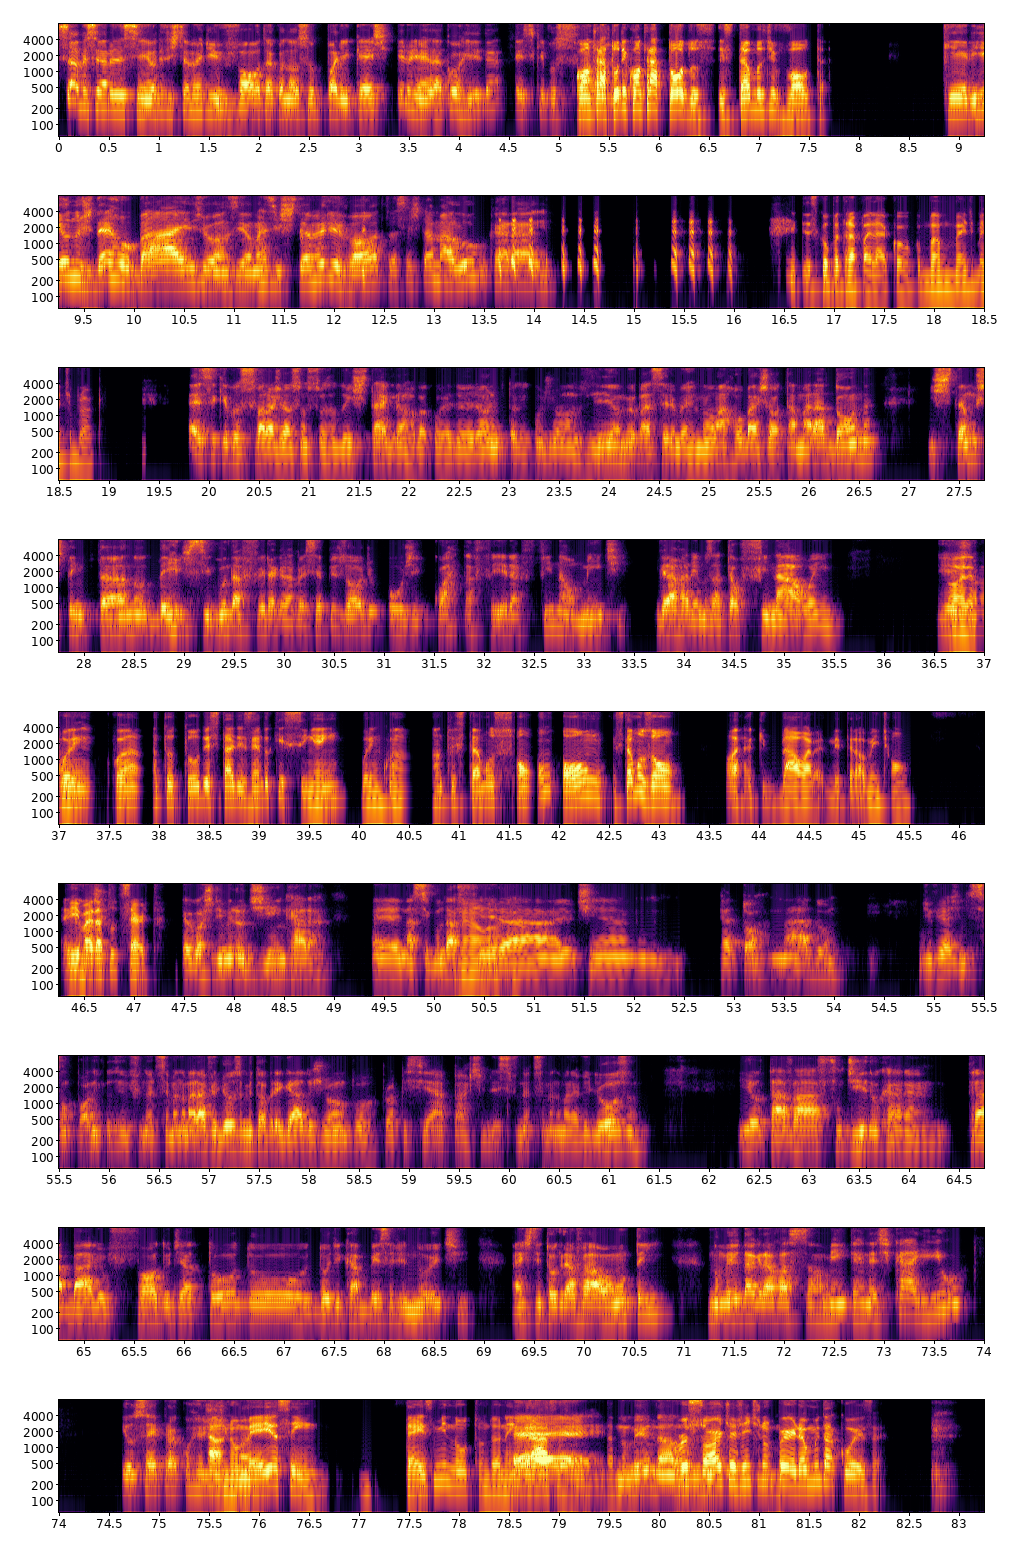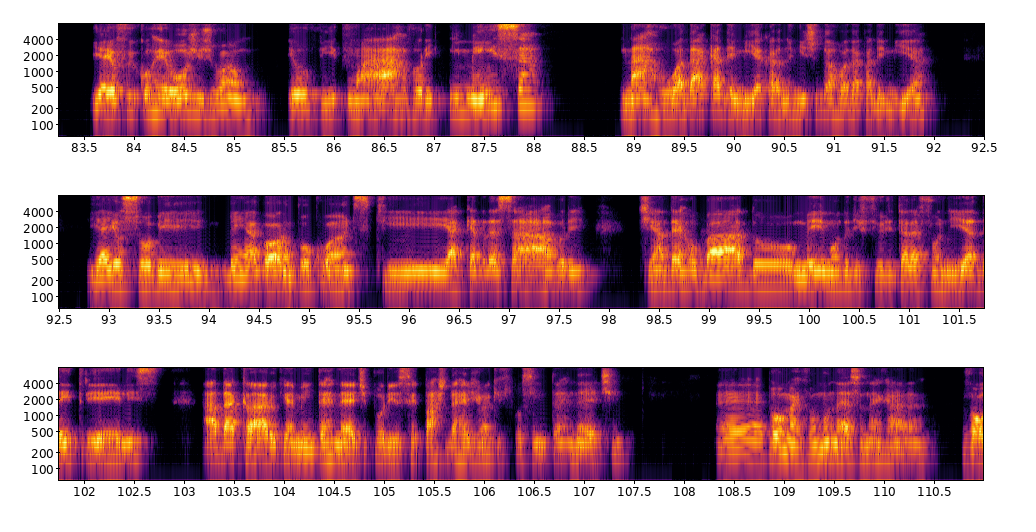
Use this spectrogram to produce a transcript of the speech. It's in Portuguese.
Salve, senhoras e senhores, estamos de volta com o nosso podcast Ironia da Corrida. Esse que vos fala, Contra tudo e contra todos, estamos de volta. queriam nos derrubar, hein, Joãozinho, mas estamos de volta. Você está maluco, caralho? Desculpa atrapalhar, como como mete, mete bronca. Esse que vos fala, Gelson Souza, do Instagram, arroba Corredor Irônico. Estou aqui com o Joãozinho, meu parceiro, meu irmão, arroba J Maradona. Estamos tentando, desde segunda-feira, gravar esse episódio. Hoje, quarta-feira, finalmente gravaremos até o final, hein? E aí, Olha, por João? enquanto tudo está dizendo que sim, hein? Por enquanto estamos on, on, estamos on. Olha que da hora, literalmente on. É que E eu vai gosto, dar tudo certo. eu gosto de melodia, hein, cara? É, na Não, segunda-feira eu tinha retornado de viagem de São Paulo, inclusive um final de semana maravilhoso. Muito obrigado, João, por propiciar a parte desse final de semana maravilhoso. E eu tava fudido, cara. Trabalho foda o dia todo, dor de cabeça de noite. A gente tentou gravar ontem. No meio da gravação, a minha internet caiu. Eu saí para não, de no meio assim, 10 minutos, não deu nem graças, gente. É, no meio não, no Por sorte a início. gente não perdeu muita coisa. E aí eu fui correr hoje, João. Eu vi uma árvore imensa na rua da academia, cara, no início da rua da academia. E aí eu soube bem agora, um pouco antes, que a queda dessa árvore tinha derrubado meio mundo de fio de telefonia, dentre eles a da Claro, que é a minha internet, por isso parte da região aqui ficou sem internet. É, pô, mas vamos nessa, né, cara?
